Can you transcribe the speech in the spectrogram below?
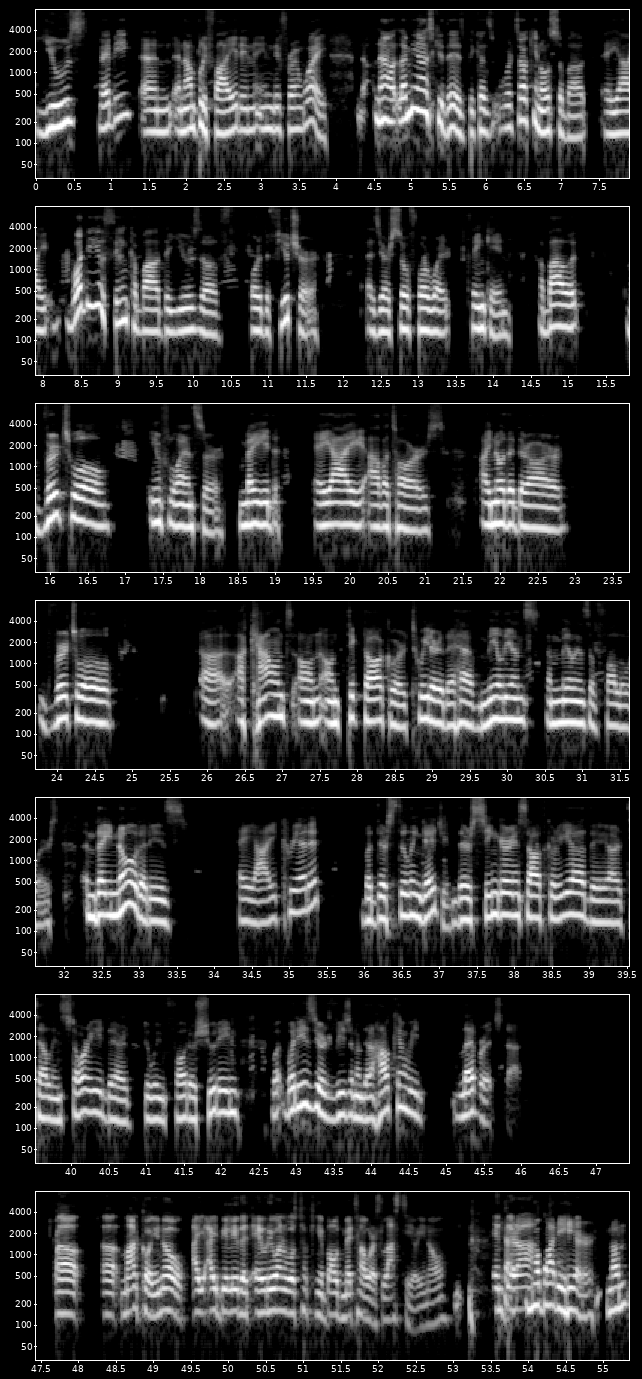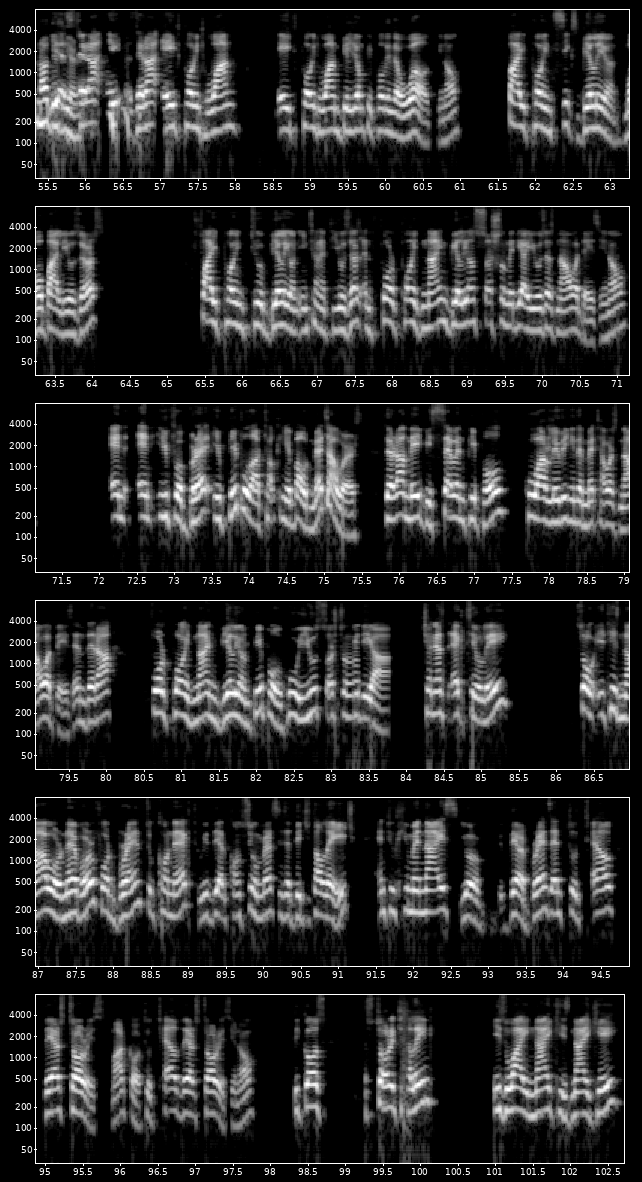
use maybe and and amplify it in in different way now let me ask you this because we're talking also about ai what do you think about the use of or the future as you're so forward thinking about virtual influencer made AI avatars. I know that there are virtual uh, account on on TikTok or Twitter. They have millions and millions of followers, and they know that is AI created, but they're still engaging. They're singer in South Korea. They are telling story. They're doing photo shooting. What what is your vision on that? How can we leverage that? Uh, uh, Marco, you know, I, I believe that everyone was talking about metaverse last year, you know, and there are nobody here, not not this yes, year. There are eight, there are 8.1 8.1 billion people in the world, you know, 5.6 billion mobile users, 5.2 billion internet users, and 4.9 billion social media users nowadays, you know. And and if a if people are talking about metaverse, there are maybe seven people who are living in the metaverse nowadays. And there are 4.9 billion people who use social media channels actively. So it is now or never for brands to connect with their consumers in the digital age and to humanize your their brands and to tell their stories, Marco, to tell their stories, you know, because storytelling is why Nike is Nike,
